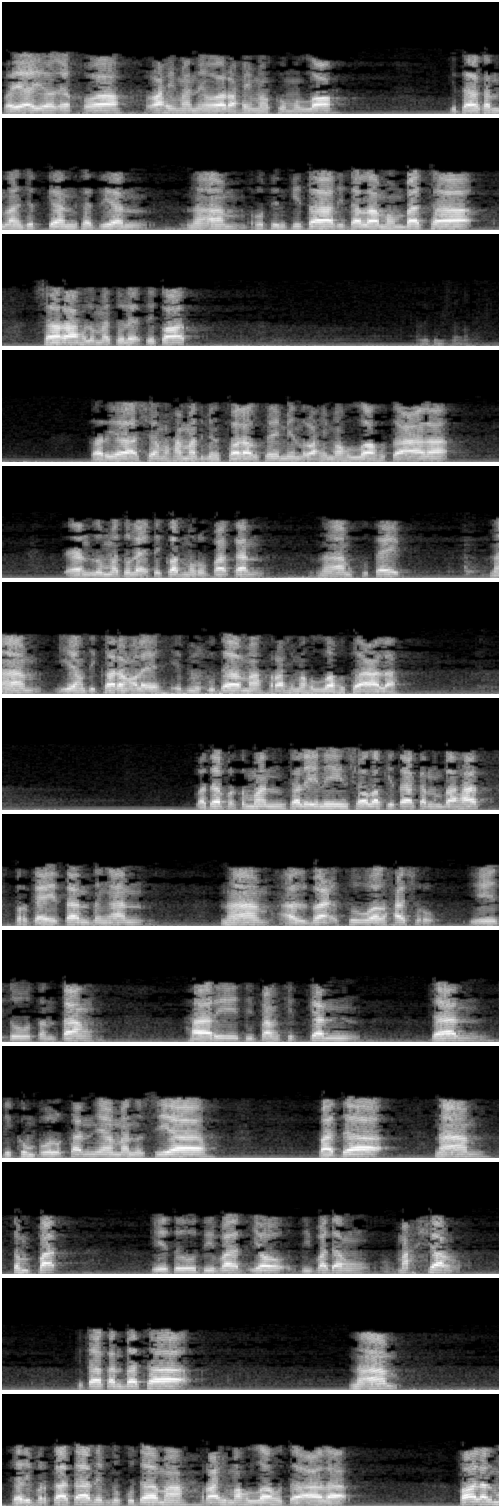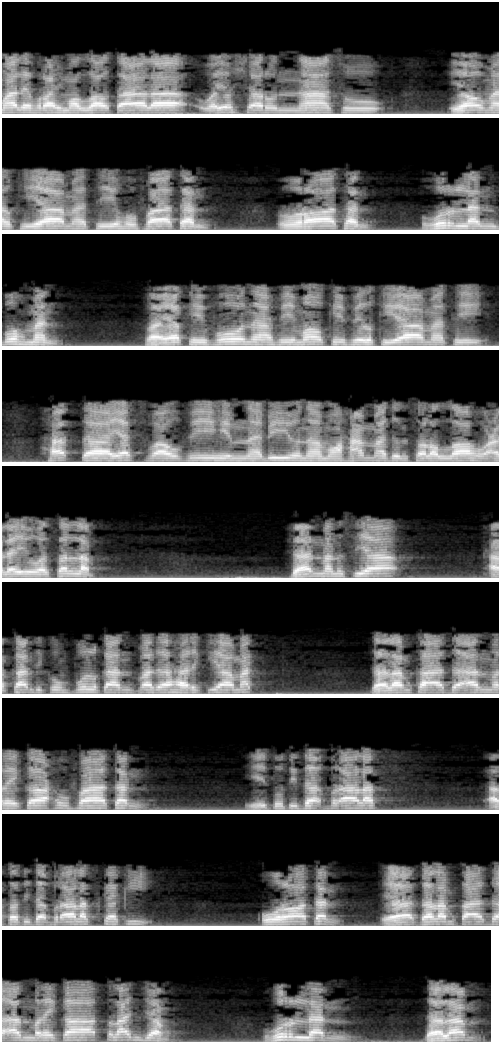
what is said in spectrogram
Faya ayol ikhwah rahimani wa rahimakumullah. Kita akan melanjutkan kajian Naam rutin kita di dalam membaca Syarah Lumatul I'tiqad Karya Syekh Muhammad bin Shalih Al-Utsaimin rahimahullahu taala dan Lumatul I'tiqad merupakan Naam kutaib Naam yang dikarang oleh Ibnu Qudamah rahimahullahu taala. Pada pertemuan kali ini insyaallah kita akan membahas berkaitan dengan Naam al-ba'tsu wal hasyru yaitu tentang hari dibangkitkan dan dikumpulkannya manusia pada Naam tempat yaitu di, di padang mahsyar. Kita akan baca Naam dari perkataan Ibnu Qudamah rahimahullahu taala. Qala al-mu'allif rahimahullahu taala wa yusyarun nasu yaumal qiyamati hufatan uratan ghurlan buhman fayakifuna fi mawqifil qiyamati hatta yasfa'u fihim nabiyyuna Muhammadun sallallahu alaihi wasallam. Dan manusia akan dikumpulkan pada hari kiamat dalam keadaan mereka hufatan yaitu tidak beralas atau tidak beralas kaki uratan ya dalam keadaan mereka telanjang gurlan dalam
